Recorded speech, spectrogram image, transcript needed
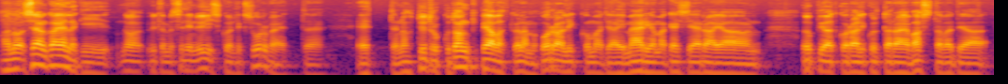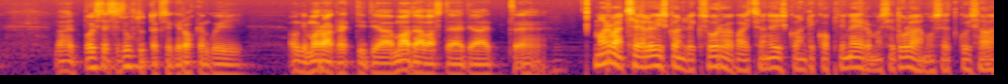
aga no see on ka jällegi no ütleme, selline ühiskondlik surve, et et noh, tüdrukud ongi, peavadki olema korralikumad ja ei määri oma käsi ära ja on, õpivad korralikult ära ja vastavad ja noh, et poistesse suhtutaksegi rohkem kui ongi morakratid ja maadeavastajad ja et eh, ma arvan, et see ei ole ühiskondlik surve, vaid see on ühiskondlik optimeerumise tulemus, et kui sa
